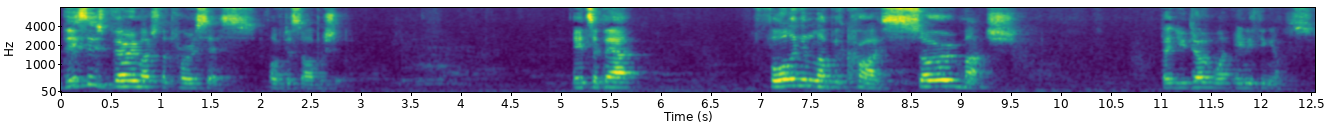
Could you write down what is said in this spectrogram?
This is very much the process of discipleship. It's about falling in love with Christ so much that you don't want anything else.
